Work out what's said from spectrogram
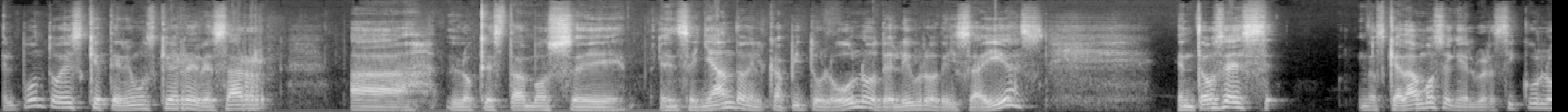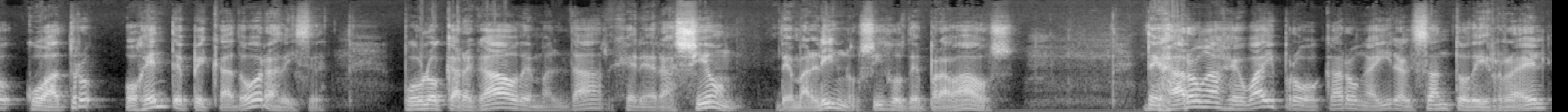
el punto es que tenemos que regresar a lo que estamos eh, enseñando en el capítulo 1 del libro de Isaías. Entonces, nos quedamos en el versículo 4, o gente pecadora, dice, pueblo cargado de maldad, generación de malignos, hijos depravados. Dejaron a Jehová y provocaron a ir al santo de Israel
